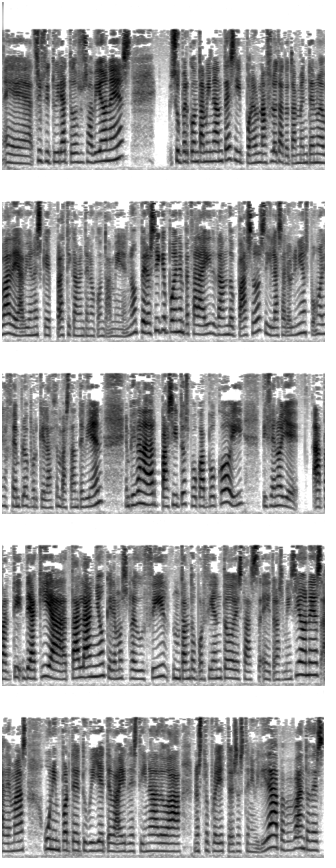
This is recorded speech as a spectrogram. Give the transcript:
eh, sustituir a todos sus aviones súper contaminantes y poner una flota totalmente nueva de aviones que prácticamente no contaminen, ¿no? Pero sí que pueden empezar a ir dando pasos y las aerolíneas, pongo el ejemplo porque lo hacen bastante bien, empiezan a dar pasitos poco a poco y dicen, oye, a partir de aquí a tal año queremos reducir un tanto por ciento estas eh, transmisiones, además un importe de tu billete va a ir destinado a nuestro proyecto de sostenibilidad, pa, entonces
